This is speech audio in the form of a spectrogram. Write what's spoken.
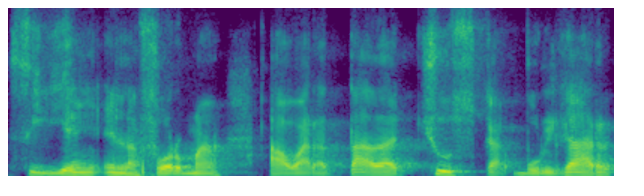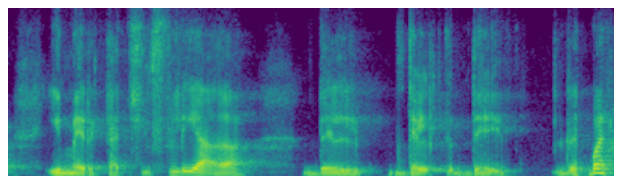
si bien en la forma abaratada, chusca, vulgar y mercachifleada del, de, bueno,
